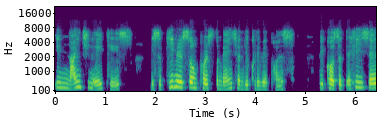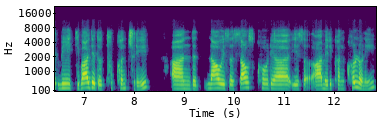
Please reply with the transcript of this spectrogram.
In 1980s, it's Kim Il sung first mentioned nuclear weapons because he said we divided two countries and now is uh, South Korea is uh, American colony.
